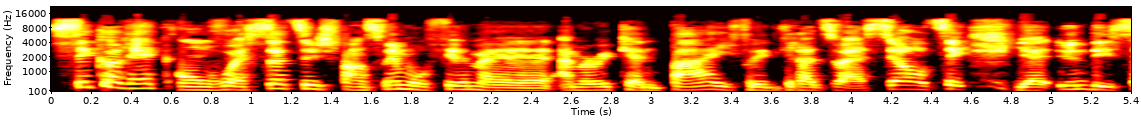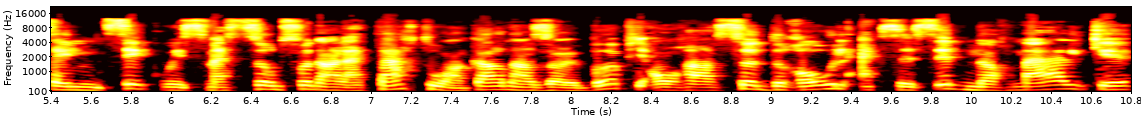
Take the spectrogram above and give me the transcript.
c'est correct. On voit ça, tu sais, je pense même au film euh, American Pie, il faut de graduation, tu sais, il y a une des scènes mythiques où il se masturbe soit dans la tarte ou encore dans un bas, puis on rend ça drôle, accessible, normal que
